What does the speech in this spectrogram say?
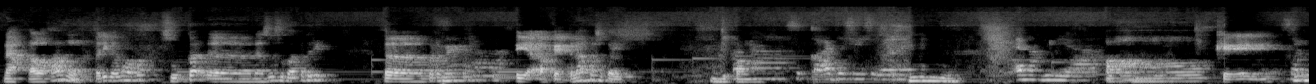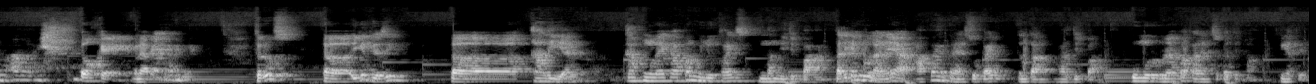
nah kalau kamu tadi kamu apa? Suka eh, Nazu suka apa tadi? Eh, apa namanya? Iya oke. Kenapa suka itu? Jepang. Karena suka aja sih sebenarnya. Hmm, enak dilihat. oke. Seru awalnya. Oke, menarik. menarik. Terus eh, ingat gak sih eh, kalian mulai kapan menyukai tentang di Jepang? Tadi kan gue nanya ya, apa yang kalian sukai tentang hal Jepang? Umur berapa kalian suka Jepang? Ingat ya?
